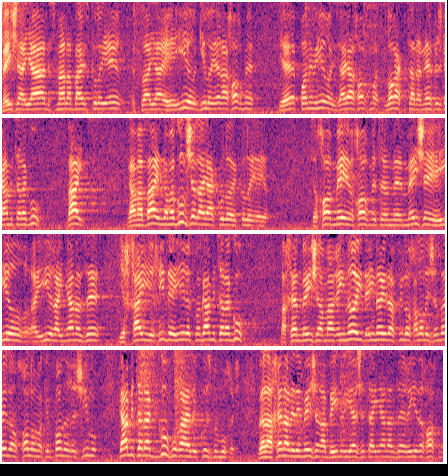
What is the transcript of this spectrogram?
מישס היה נשמע לבייס כולו יאיר, אצלו היה העיר, גילו יאיר החוכמה, יהיה פונים עירו, זה היה חוכמה, לא רק מצד הנפש, גם מצד הגוף, בייס. גם הבית, גם הגוף שלו היה כולו, כולו יאיר. אצל חוכמה, אצל מישס העיר, העיר העניין הזה, יחי יחיד העיר אצלו גם מצד הגוף. לכן מי שאמר אינויד, אינויד אפילו חלולי של לילה, חולו מקמפונו רשימו, גם מצד הגוף הוא ראה ליכוס במוחש. ולכן על ידי מי שרבינו יש את העניין הזה ראי דחוכמה.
